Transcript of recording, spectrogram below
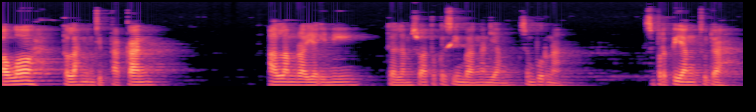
Allah telah menciptakan alam raya ini dalam suatu keseimbangan yang sempurna. Seperti yang sudah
